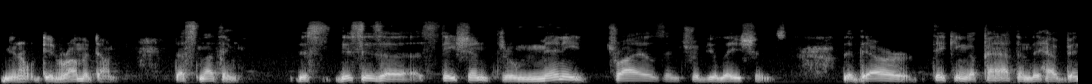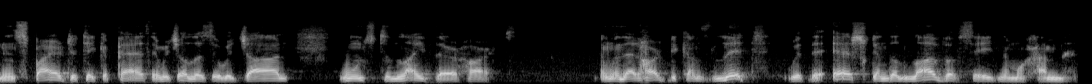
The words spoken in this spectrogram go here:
you know did Ramadan. That's nothing. This, this is a station through many trials and tribulations that they are taking a path and they have been inspired to take a path in which Allah wants to light their heart. And when that heart becomes lit with the ishq and the love of Sayyidina Muhammad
